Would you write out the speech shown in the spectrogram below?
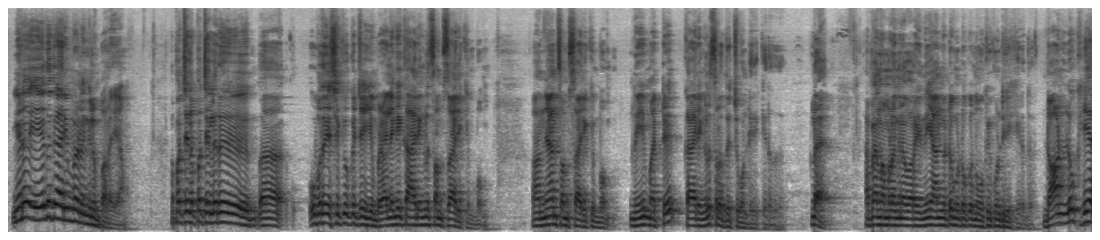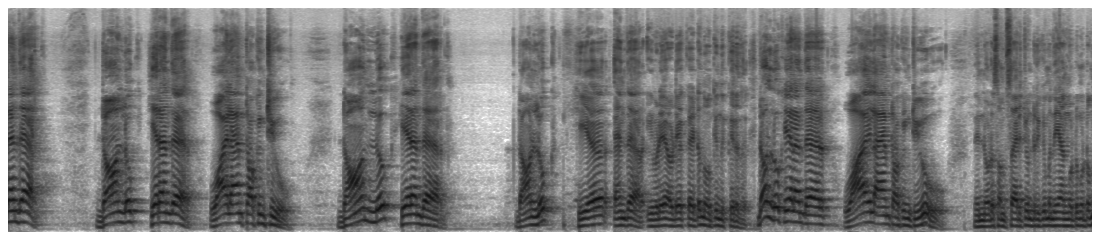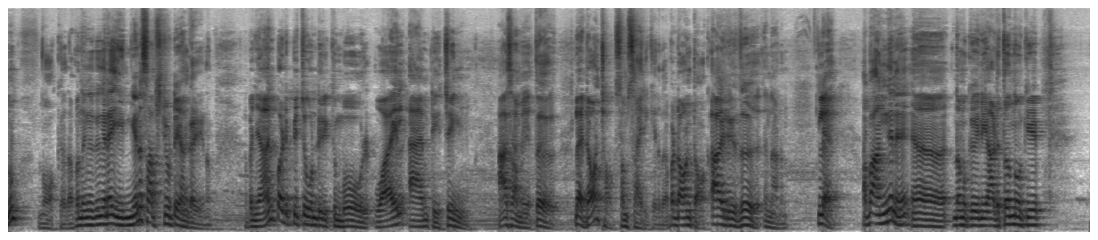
ഇങ്ങനെ ഏത് കാര്യം വേണമെങ്കിലും പറയാം. അപ്പോൾ ചിലപ്പോൾ ചിലർ ഉപദേശിക്കുകയൊക്കെ ചെയ്യുമ്പോൾ അല്ലെങ്കിൽ കാര്യങ്ങൾ സംസാരിക്കുമ്പം ഞാൻ സംസാരിക്കുമ്പം നീ മറ്റ് കാര്യങ്ങൾ ശ്രദ്ധിച്ചു കൊണ്ടിരിക്കരുത് അല്ലേ? അപ്പം നമ്മളിങ്ങനെ പറയും? നീ അങ്ങോട്ടും ഇങ്ങോട്ടും ഒക്കെ നോക്കിക്കൊണ്ടിരിക്കരുത്. Don't look here and there don't look here and there while I am talking to you don't look here and there don't look here and there ഇവിടെ അവിടെയൊക്കെ ആയിട്ട് നോക്കി നിൽക്കരുത്. Don't look here and there while I am talking to you നിന്നോട് സംസാരിച്ചുകൊണ്ടിരിക്കുമ്പോൾ നീ അങ്ങോട്ടും ഇങ്ങോട്ടൊന്നും നോക്കരുത്. അപ്പോൾ നിങ്ങൾക്ക് ഇങ്ങനെ ഇങ്ങനെ സബ്സ്റ്റിറ്റ്യൂട്ട് ചെയ്യാൻ കഴിയണം. അപ്പോൾ ഞാൻ പഠിപ്പിച്ചുകൊണ്ടിരിക്കുമ്പോൾ വൈൽ ഐ ആം ടീച്ചിങ് ആ സമയത്ത് അല്ലേ ഡോൺ ടോക്ക് സംസാരിക്കരുത്. അപ്പോൾ ഡോൺ ടോക്ക് അരുത് എന്നാണ്. അല്ലേ അപ്പോൾ അങ്ങനെ നമുക്ക് ഇനി അടുത്തത് നോക്കിയേ.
